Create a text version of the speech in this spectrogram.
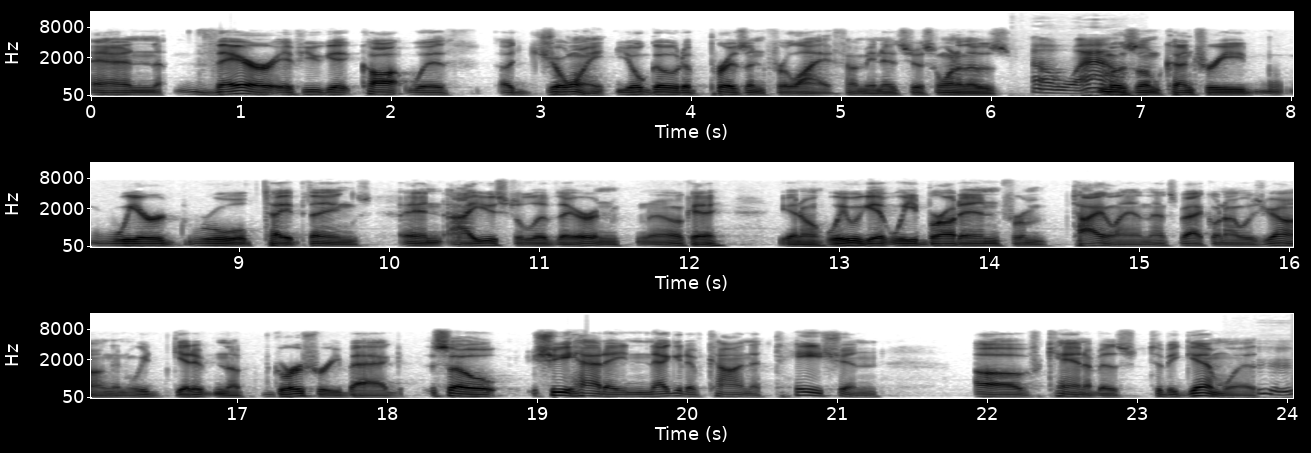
and there, if you get caught with a joint, you'll go to prison for life. I mean, it's just one of those oh wow Muslim country weird rule type things. And I used to live there, and okay, you know, we would get weed brought in from Thailand. That's back when I was young, and we'd get it in a grocery bag. So she had a negative connotation of cannabis to begin with. Mm-hmm.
